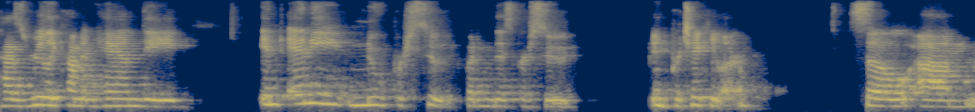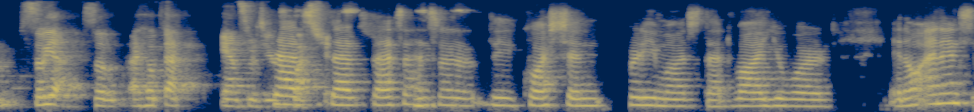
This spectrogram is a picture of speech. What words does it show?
has really come in handy in any new pursuit, but in this pursuit in particular. So, um, so yeah, so I hope that answers your That's, question. that, that's answer the question pretty much that why you were, you know, and it's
